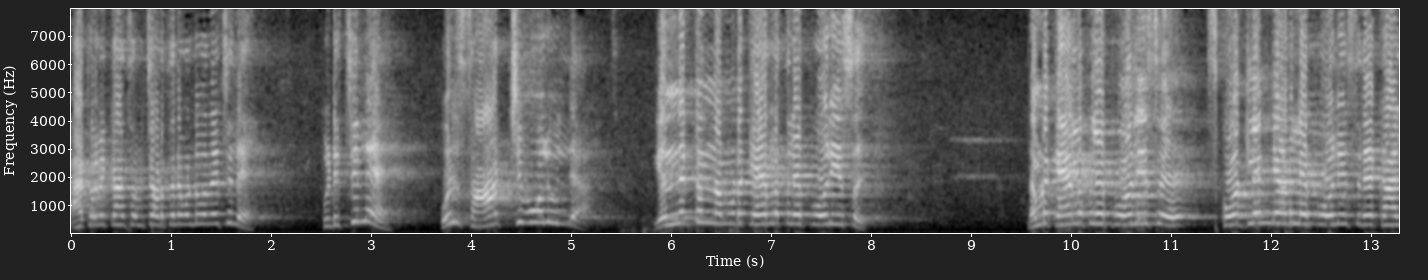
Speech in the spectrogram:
ആക്രമിക്കാൻ ശ്രമിച്ച അവിടെ തന്നെ കൊണ്ടുവന്ന് പിടിച്ചില്ലേ? ഒരു സാക്ഷി പോലും ഇല്ല. എന്നിട്ടും നമ്മുടെ കേരളത്തിലെ പോലീസ് നമ്മുടെ കേരളത്തിലെ പോലീസ് സ്കോട്ട്ലൻഡ് യാർഡിലെ പോലീസിനേക്കാൾ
